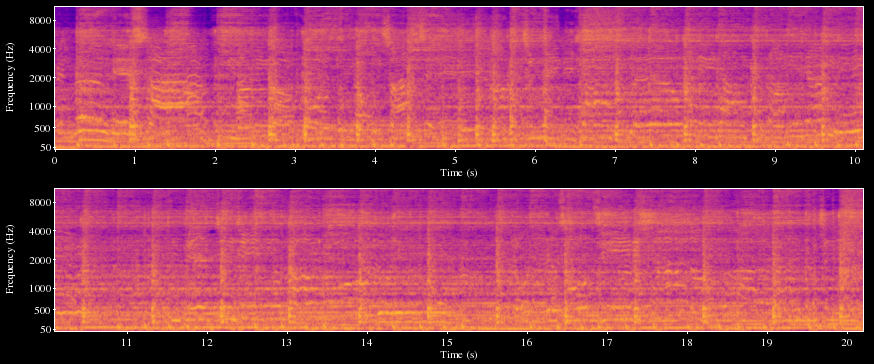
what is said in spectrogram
เป็นมือที่สามมันก็คงต้องโดนสักทีฉันไม่ได้ยากแล้วไม่ยากทำอย่างนี้ผิดจริงๆก็รู้ Thank you.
